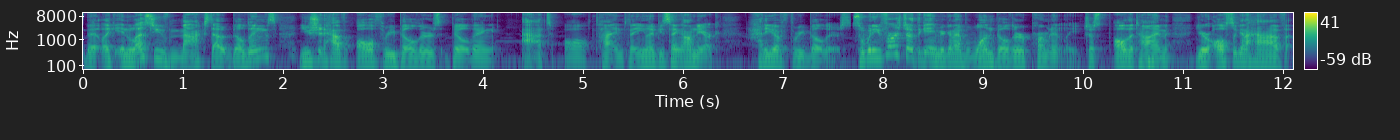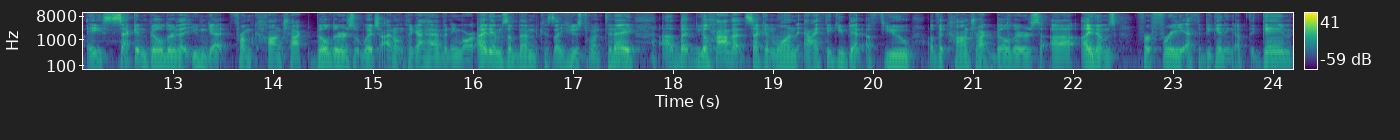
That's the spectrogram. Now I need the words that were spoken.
That like unless you've maxed out buildings you should have all three builders building at all times. Now you might be saying omniarch how do you have three builders? So when you first start the game you're gonna have one builder permanently just all the time. You're also gonna have a second builder that you can get from contract builders which I don't think I have any more items of them because I used one today. Uh, but you'll have that second one and I think you get a few of the contract builders uh, items for free at the beginning of the game.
